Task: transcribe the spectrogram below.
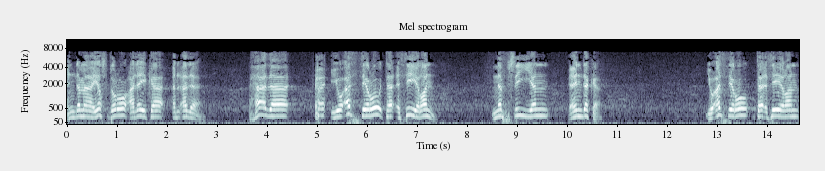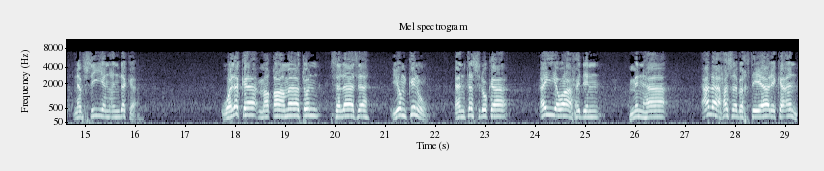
عندما يصدر عليك الأذى هذا يؤثر تاثيرا نفسيا عندك. يؤثر تاثيرا نفسيا عندك. ولك مقامات ثلاثة يمكن أن تسلك أي واحد منها على حسب اختيارك أنت.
